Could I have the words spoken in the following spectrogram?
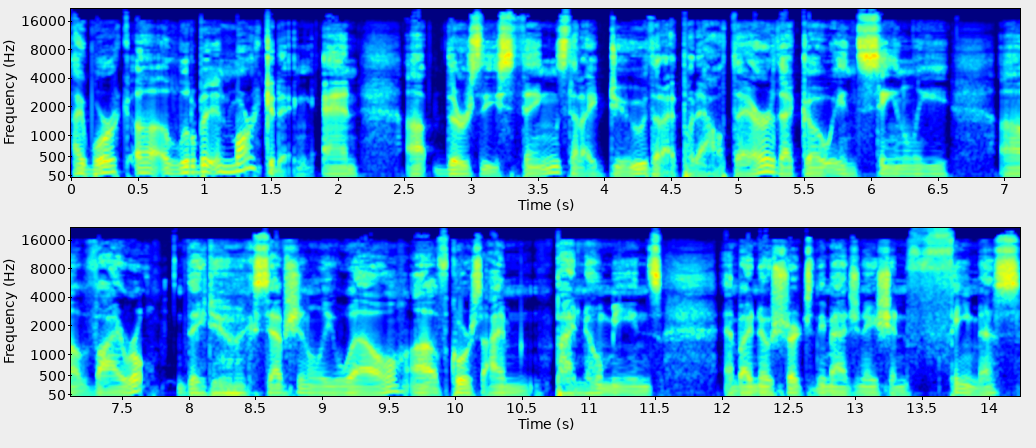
I work uh, a little bit in marketing and uh, there's these things that I do that I put out there that go insanely uh, viral. They do exceptionally well. Uh, of course, I'm by no means and by no stretch of the imagination famous,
